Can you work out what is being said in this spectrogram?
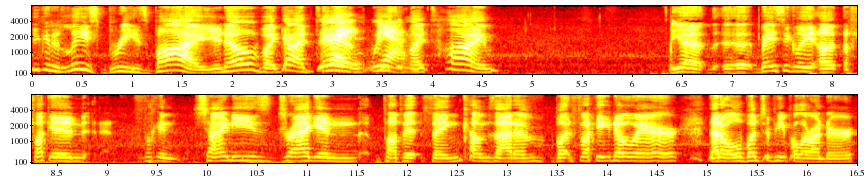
You could at least breeze by, you know? But goddamn, Right, wasting yeah. my time. Yeah, uh, basically a, a fucking fucking Chinese dragon puppet thing comes out of but fucking nowhere that a whole bunch of people are under,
